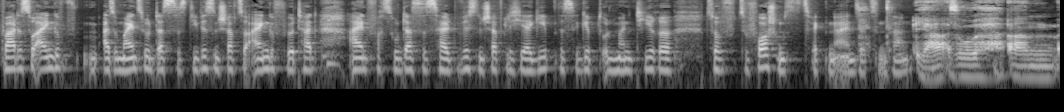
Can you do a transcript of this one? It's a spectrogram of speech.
war das so eingeführt, also meinst du, dass es die Wissenschaft so eingeführt hat, einfach so, dass es halt wissenschaftliche Ergebnisse gibt und man Tiere zu, zu Forschungszwecken einsetzen kann? Ja, also ähm,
